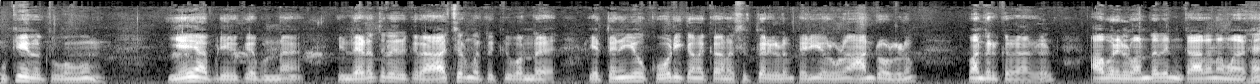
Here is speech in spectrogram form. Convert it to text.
முக்கியத்துவமும் ஏன் அப்படி இருக்குது அப்படின்னா இந்த இடத்துல இருக்கிற ஆசிரமத்துக்கு வந்த எத்தனையோ கோடிக்கணக்கான சித்தர்களும் பெரியவர்களும் ஆன்றோர்களும் வந்திருக்கிறார்கள். அவர்கள் வந்ததன் காரணமாக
